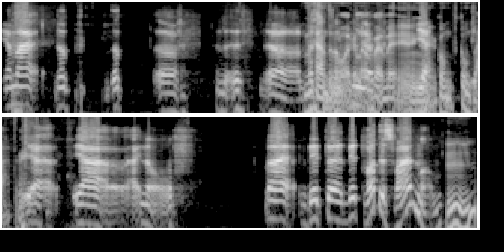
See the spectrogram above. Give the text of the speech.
Ja, maar dat. dat eh, eh, We gaan het er nog wel over hebben. Ja, komt, komt later. Ja, ja, I know. Maar dit, eh, dit wat een zwaard, man. Mhm.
